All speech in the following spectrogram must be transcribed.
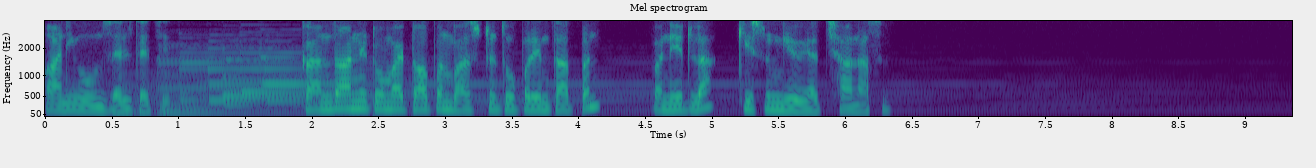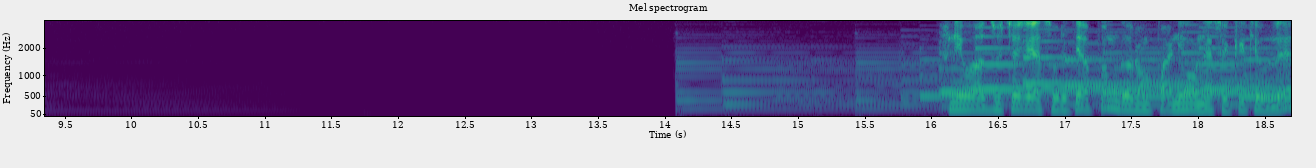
पाणी होऊन जाईल त्याचे। कांदा आणि टोमॅटो आपण भाजतो तोपर्यंत आपण पनीरला किसून घेऊयात छान असं आणि बाजूच्या गॅसवरती आपण गरम पाणी होण्यासाठी ठेवलंय.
